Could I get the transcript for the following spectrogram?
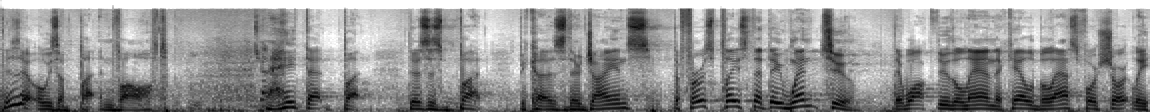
there's always a but involved. I hate that but. There's this but because they're giants. The first place that they went to, They walk through the land that Caleb will ask for shortly,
